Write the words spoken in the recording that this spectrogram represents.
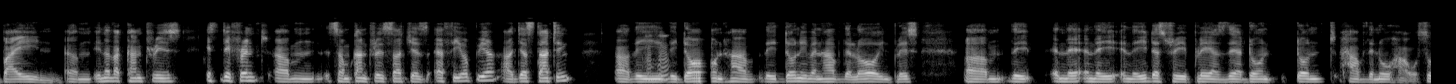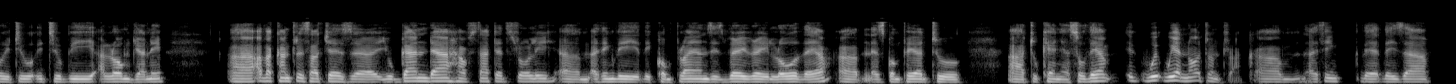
buy-in. Um, in other countries, it's different. Um, some countries, such as Ethiopia, are just starting. Uh, they mm-hmm. they don't have they don't even have the law in place. Um, the and the and the and the industry players there don't don't have the know-how. So it will it will be a long journey. Uh, other countries such as uh, Uganda have started slowly. Um, I think the the compliance is very very low there uh, as compared to uh, to Kenya. So there we, we, are not on track. Um, I think there, there's a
